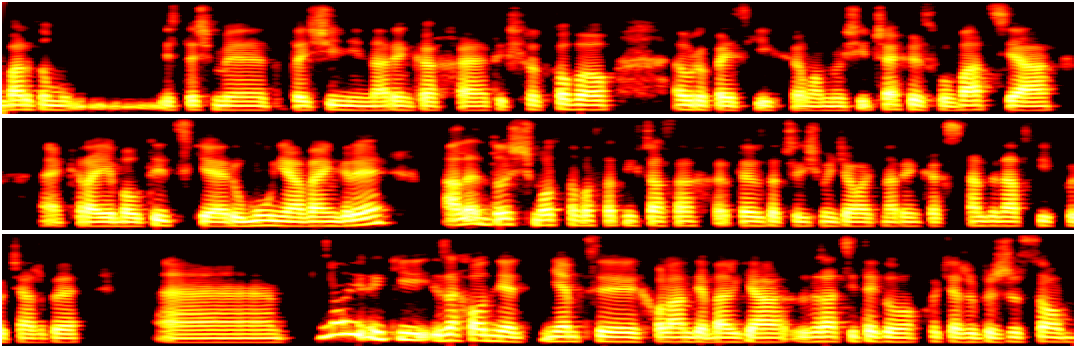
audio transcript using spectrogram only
Bardzo jesteśmy tutaj silni na rynkach tych środkowoeuropejskich, mam na myśli Czechy, Słowacja, kraje bałtyckie, Rumunia, Węgry ale dość mocno w ostatnich czasach też zaczęliśmy działać na rynkach skandynawskich, chociażby e, no i rynki zachodnie, Niemcy, Holandia, Belgia, z racji tego chociażby, że są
